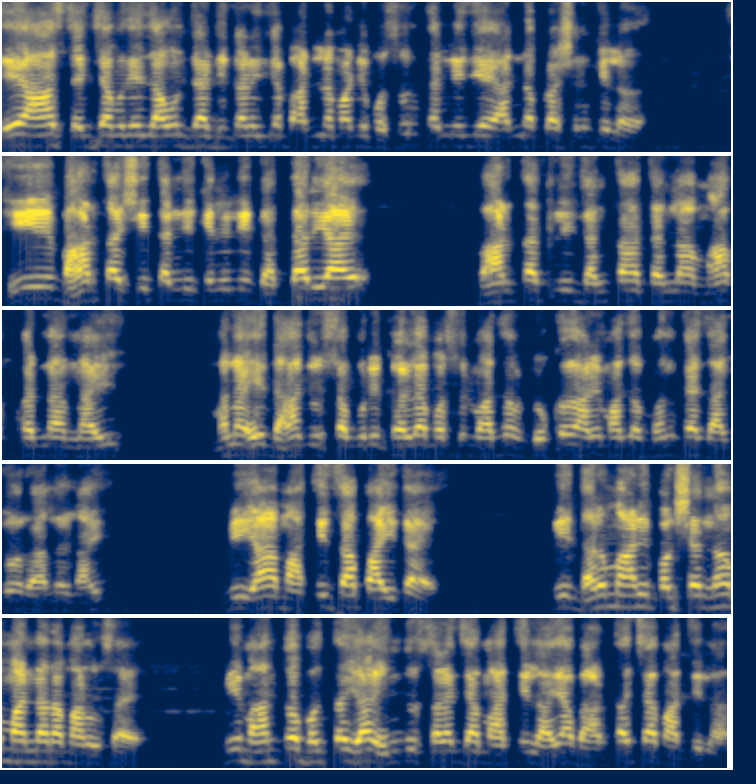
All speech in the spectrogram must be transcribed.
ते आज त्यांच्यामध्ये जाऊन त्या ठिकाणी जे बाटल्या माटे बसून त्यांनी जे अन्नप्राशन केलं ही भारताशी त्यांनी केलेली गद्दारी आहे. भारतातली जनता त्यांना माफ करणार नाही. मला हे दहा दिवसापूर्वी कळल्यापासून माझं डोकं आणि माझं मन काय जागेवर राहिलं नाही. मी या मातीचा पाईक आहे. मी धर्म आणि पक्ष न मानणारा माणूस आहे. मी मानतो फक्त या हिंदुस्थानाच्या मातीला या भारताच्या मातीला.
